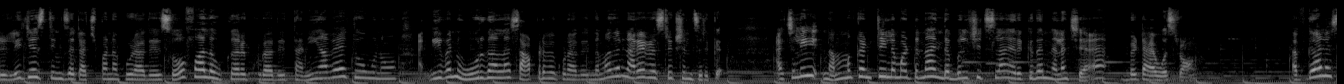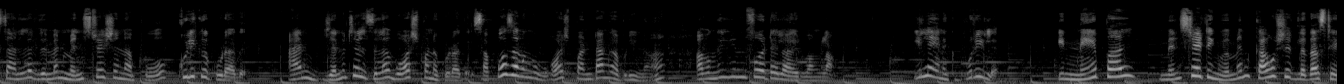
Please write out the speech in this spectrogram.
ரிலீஜியஸ் திங்ஸை டச் பண்ணக்கூடாது சோஃபாவில் உட்காரக்கூடாது தனியாகவே தூங்கணும் ஈவன் ஊர்காலாம் சாப்பிடவே கூடாது இந்த மாதிரி நிறைய ரெஸ்ட்ரிக்ஷன்ஸ் இருக்கு. ஆக்சுவலி நம்ம கண்ட்ரியில் மட்டும்தான் இந்த பில்ஷீட்ஸ்லாம் இருக்குதுன்னு நினச்சேன் பட் ஐ வாஸ் ராங் ஆப்கானிஸ்தானில் விமன் மென்ஸ்ட்ரேஷன் அப்போ குளிக்கக்கூடாது அண்ட் ஜெனட்டல்ஸ் எல்லாம் வாஷ் பண்ணக்கூடாது. சப்போஸ் அவங்க வாஷ் பண்ணிட்டாங்க அப்படின்னா அவங்க இன்ஃபர்டைல் ஆயிடுவாங்களாம். இல்லை எனக்கு புரியல. இன் நேபாள் மென்ஸ்ட்ரேட்டிங் விமன் கவுஷெட்ல தான் ஸ்டே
